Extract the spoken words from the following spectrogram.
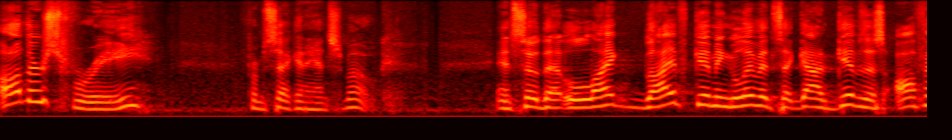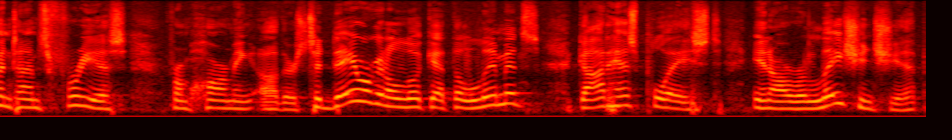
others free from secondhand smoke. And so that life giving limits that God gives us oftentimes free us from harming others. Today we're going to look at the limits God has placed in our relationship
